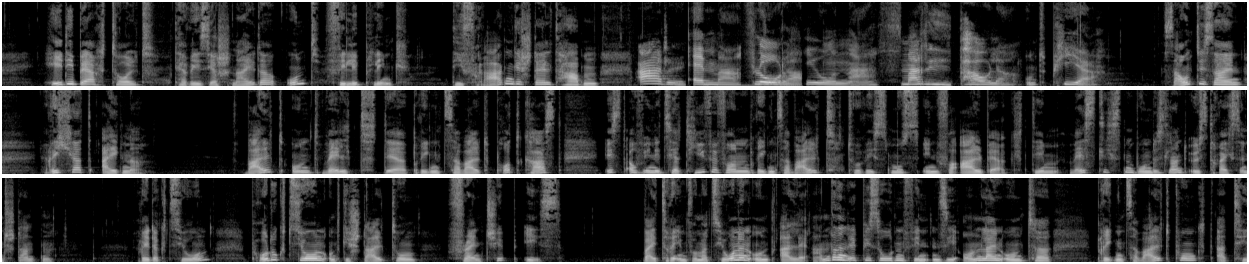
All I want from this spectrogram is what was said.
Hedi Berchtold, Theresia Schneider und Philipp Link. Die Fragen gestellt haben Adel, Emma, Flora, Jonas, Marie, Paula und Pia. Sounddesign Richard Eigner. Wald und Welt, der Bregenzer Wald Podcast, ist auf Initiative von Bregenzer Wald Tourismus in Vorarlberg, dem westlichsten Bundesland Österreichs, entstanden. Redaktion, Produktion und Gestaltung Friendship is. Weitere Informationen und alle anderen Episoden finden Sie online unter bregenzerwald.at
